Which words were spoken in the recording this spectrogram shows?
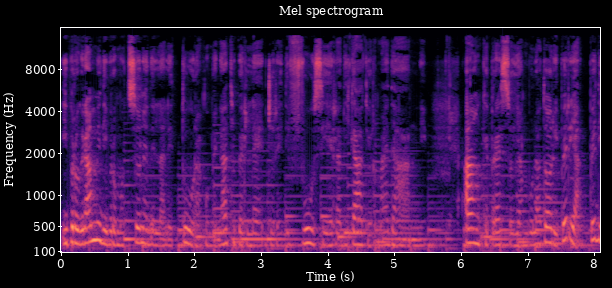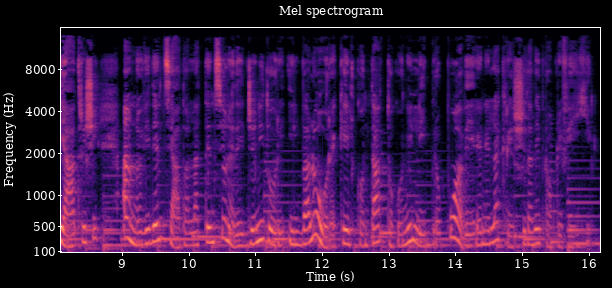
I programmi di promozione della lettura, come nati per leggere, diffusi e radicati ormai da anni, anche presso gli ambulatori pediatrici, hanno evidenziato all'attenzione dei genitori il valore che il contatto con il libro può avere nella crescita dei propri figli.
